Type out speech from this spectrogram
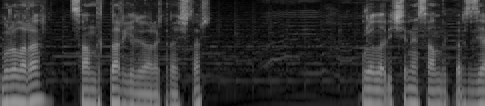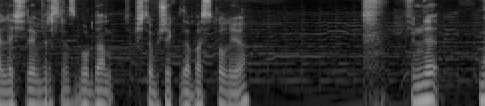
Buralara sandıklar geliyor arkadaşlar. Buralar içine sandıkları siz yerleştirebilirsiniz. Buradan işte bu şekilde basit oluyor. Şimdi bu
